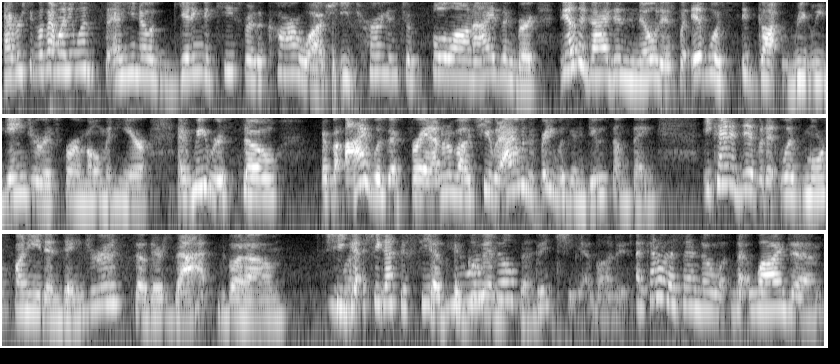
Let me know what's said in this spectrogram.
Every single time when he was, uh, you know, getting the keys for the car wash, he turned into full on Eisenberg. The other guy didn't notice, but it was, it got really dangerous for a moment here. And we were so, but I was afraid. I don't know about you, but I was afraid he was going to do something. He kind of did, but it was more funny than dangerous. So there's that. But um, she But- got she got to see a, a He was so bitchy about it. I kind of understand though that why the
